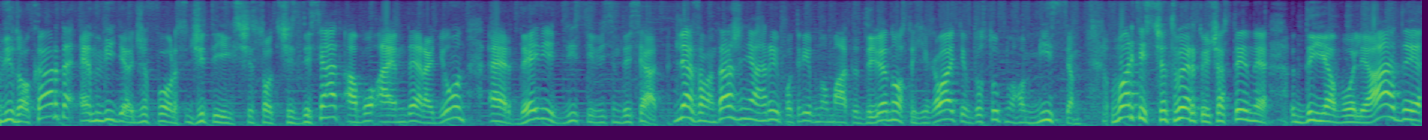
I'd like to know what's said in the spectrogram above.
відеокарта Nvidia GeForce GTX 660 або AMD Radeon R9 280. Для завантаження гри потрібно мати 90 ГБ доступного місця. Вартість четвертої частини Дияволіади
